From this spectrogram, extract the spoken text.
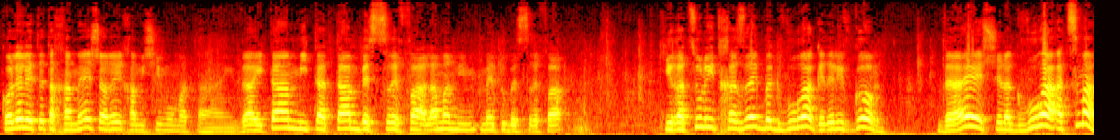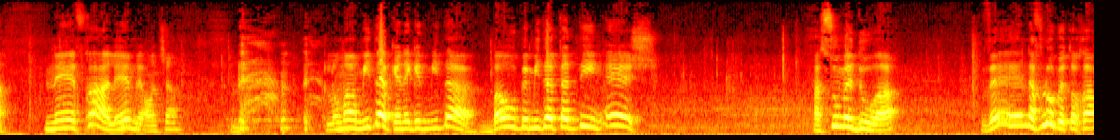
כוללת את החמש, הרי חמישים ומאתיים. והייתה מיתתם בשריפה. למה מתו בשריפה? כי רצו להתחזק בגבורה כדי לפגום. והאש של הגבורה עצמה נהפכה עליהם לעונשם. כלומר מידה כנגד מידה, באו במידת הדין, אש. עשו מדורה ונפלו בתוכה.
